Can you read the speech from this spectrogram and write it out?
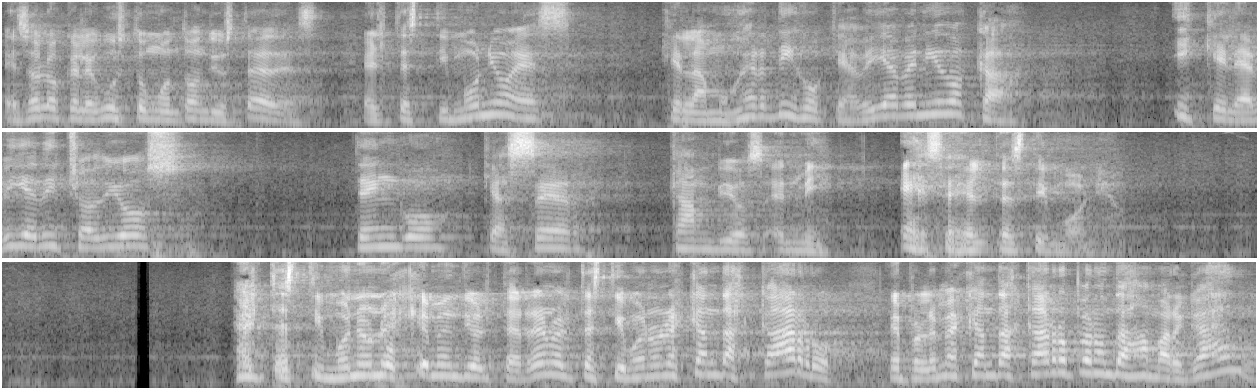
Eso es lo que le gusta un montón de ustedes. El testimonio es que la mujer dijo que había venido acá y que le había dicho a Dios, tengo que hacer cambios en mí. Ese es el testimonio. El testimonio no es que vendió el terreno, el testimonio no es que andas carro. El problema es que andas carro pero andas amargado.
